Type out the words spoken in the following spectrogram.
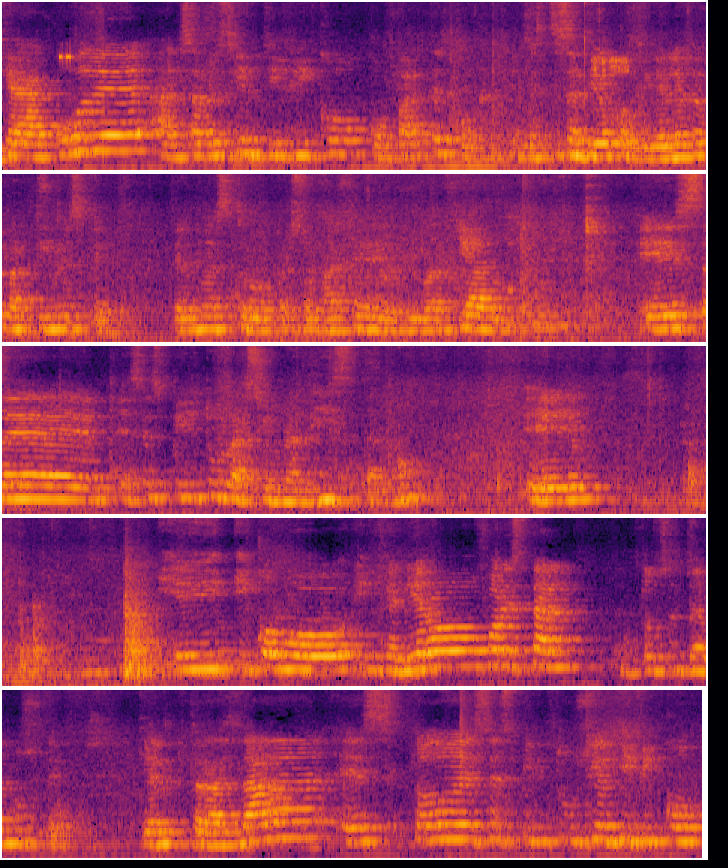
que acude al saber científico, comparte con, en este sentido con Miguel F. Martínez, que, que es nuestro personaje biografiado ese, ese espíritu racionalista, ¿no? Eh, y, como ingeniero forestal, entonces vemos que, que él traslada es, todo ese espíritu científico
